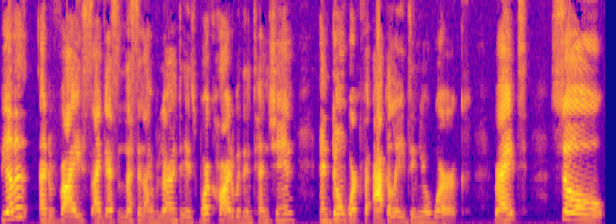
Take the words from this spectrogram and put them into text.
The other advice, I guess, lesson I've learned is work hard with intention and don't work for accolades in your work, right? So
